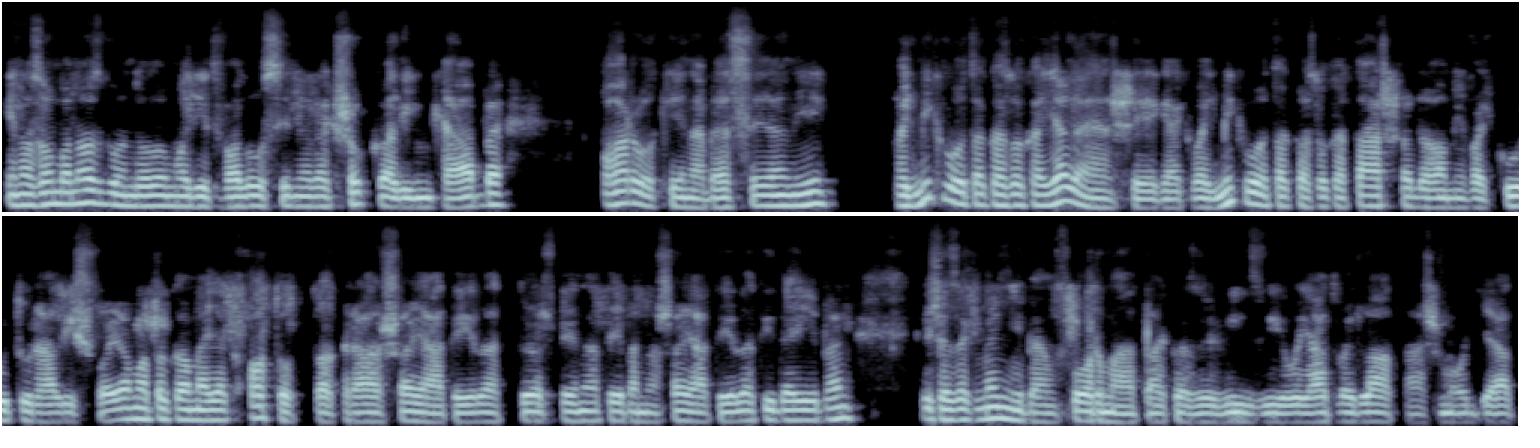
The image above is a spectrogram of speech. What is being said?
Én azonban azt gondolom, hogy itt valószínűleg sokkal inkább arról kéne beszélni, hogy mik voltak azok a jelenségek, vagy mik voltak azok a társadalmi vagy kulturális folyamatok, amelyek hatottak rá a saját élettörténetében, a saját életidejében, és ezek mennyiben formálták az ő vízióját, vagy látásmódját.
